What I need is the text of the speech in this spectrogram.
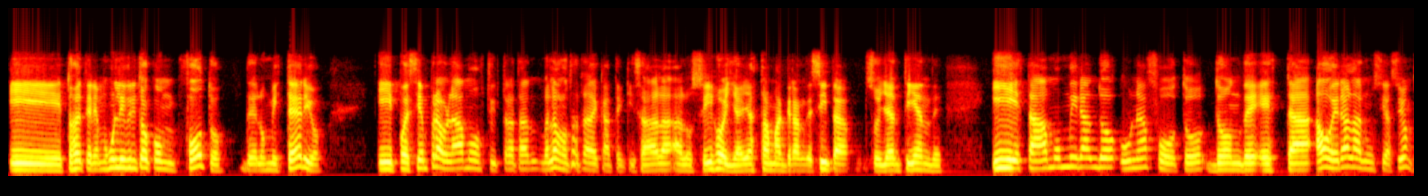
y entonces tenemos un librito con fotos de los misterios. Y pues siempre hablamos, estoy tratando, ¿verdad? No trata de catequizar a, los hijos, ya ella está más grandecita, eso ya entiende. Y estábamos mirando una foto donde está, ah, oh, era la Anunciación,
